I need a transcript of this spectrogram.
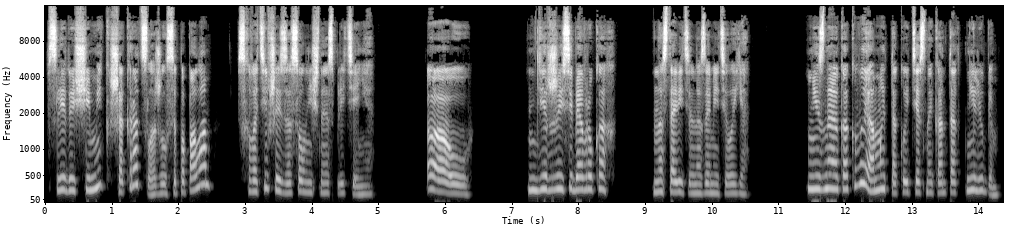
В следующий миг Шакрат сложился пополам, схватившись за солнечное сплетение. «Ау!» «Держи себя в руках», — наставительно заметила я. «Не знаю, как вы, а мы такой тесный контакт не любим».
